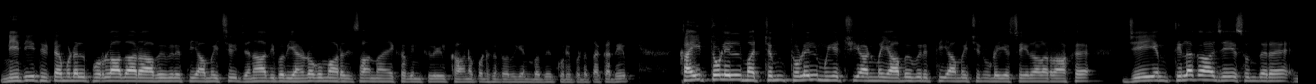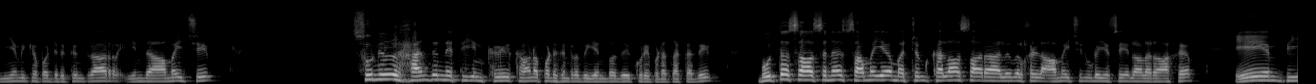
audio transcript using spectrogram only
நிதி திட்டமிடல் பொருளாதார அபிவிருத்தி அமைச்சு ஜனாதிபதி அனுரகுமார் திசாநாயக்கவின் கீழ் காணப்படுகின்றது என்பது குறிப்பிடத்தக்கது. கைத்தொழில் மற்றும் தொழில் முயற்சியாண்மை அபிவிருத்தி அமைச்சினுடைய செயலாளராக ஜே எம் திலகா ஜெயசுந்தர நியமிக்கப்பட்டிருக்கின்றார். இந்த அமைச்சு சுனில் ஹந்துநெத்தியின் கீழ் காணப்படுகின்றது என்பது குறிப்பிடத்தக்கது. புத்த சாசன சமய மற்றும் கலாசார அலுவல்கள் அமைச்சினுடைய செயலாளராக ஏஎம்பி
